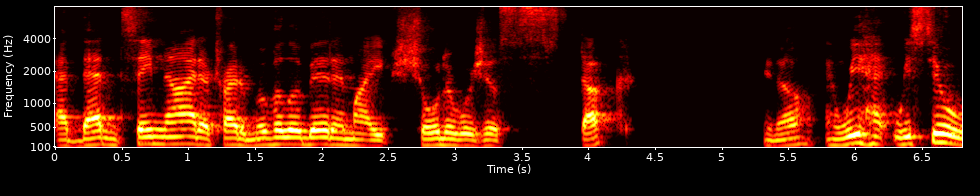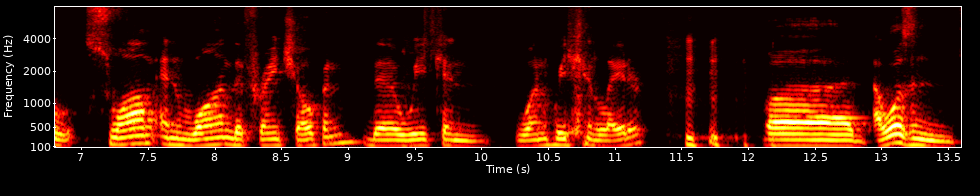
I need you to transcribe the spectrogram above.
at that same night I tried to move a little bit and my shoulder was just stuck you know and we had we still swam and won the french open the weekend one weekend later but i wasn't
